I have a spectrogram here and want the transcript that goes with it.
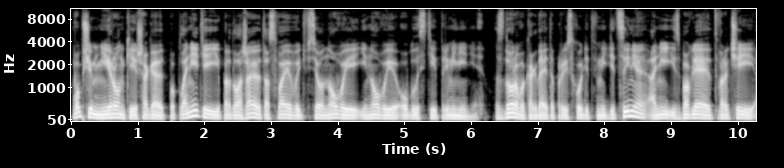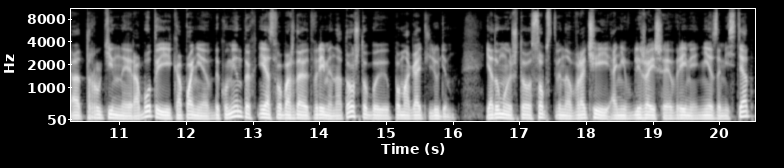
В общем, нейронки шагают по планете и продолжают осваивать все новые и новые области применения. Здорово, когда это происходит в медицине, они избавляют врачей от рутинной работы и копания в документах и освобождают время на то, чтобы помогать людям. Я думаю, что, собственно, врачей они в ближайшее время не заместят,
